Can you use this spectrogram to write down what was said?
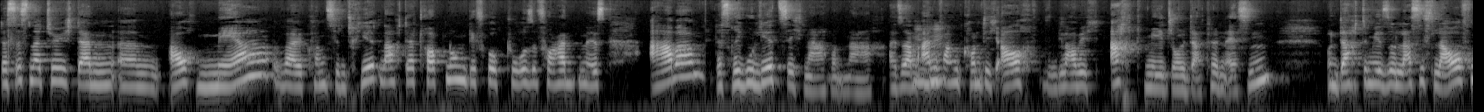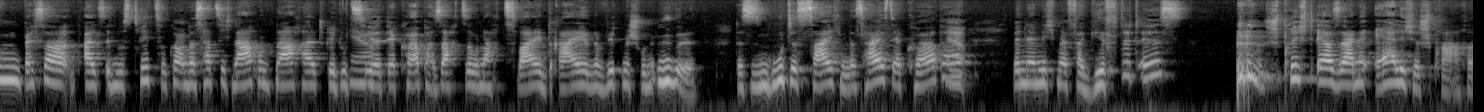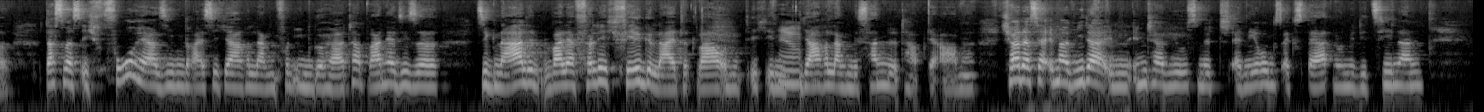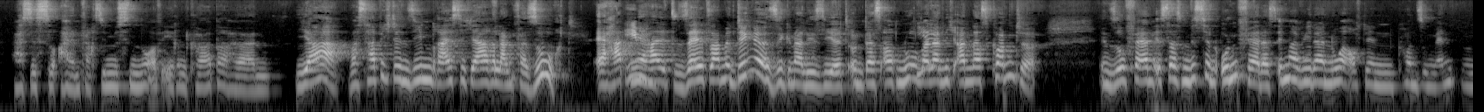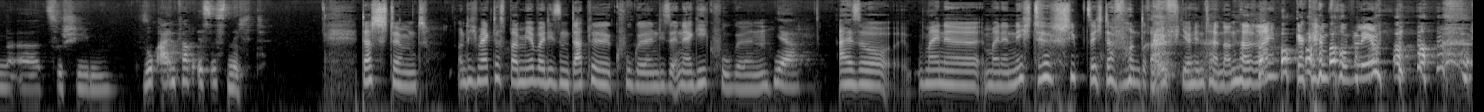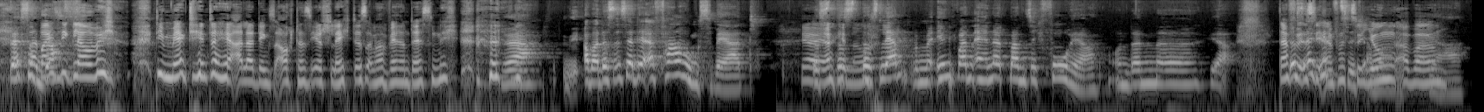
Das ist natürlich dann ähm, auch mehr, weil konzentriert nach der Trocknung die Fructose vorhanden ist. Aber das reguliert sich nach und nach. Also am mhm. Anfang konnte ich auch, glaube ich, acht Mejol-Datteln essen und dachte mir so, lass es laufen, besser als Industriezucker. Und das hat sich nach und nach halt reduziert. Ja. Der Körper sagt so nach zwei, drei, dann wird mir schon übel. Das ist ein gutes Zeichen. Das heißt, der Körper, ja. wenn er nicht mehr vergiftet ist, spricht er seine ehrliche Sprache. Das, was ich vorher 37 Jahre lang von ihm gehört habe, waren ja diese Signale, weil er völlig fehlgeleitet war und ich ihn ja. jahrelang misshandelt habe, der Arme. Ich höre das ja immer wieder in Interviews mit Ernährungsexperten und Medizinern. Was ist so einfach? Sie müssen nur auf ihren Körper hören. Ja, was habe ich denn 37 Jahre lang versucht? Er hat Eben. mir halt seltsame Dinge signalisiert und das auch nur, weil er nicht anders konnte. Insofern ist das ein bisschen unfair, das immer wieder nur auf den Konsumenten äh, zu schieben. So einfach ist es nicht. Das stimmt. Und ich merke das bei mir bei diesen Dattelkugeln, diese Energiekugeln. Ja. Also meine, meine Nichte schiebt sich davon drei, vier hintereinander rein. Gar kein Problem. Wobei das. sie, glaube ich, die merkt hinterher allerdings auch, dass ihr schlecht ist, aber währenddessen nicht. ja, aber das ist ja der Erfahrungswert. Ja, das, ja, das, genau. das lernt irgendwann erinnert man sich vorher und dann äh, ja. Dafür ist sie einfach zu jung, aber, aber ja.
